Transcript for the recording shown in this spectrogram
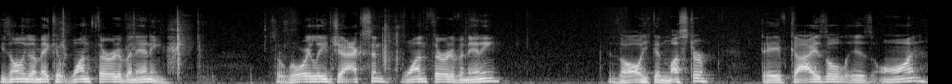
He's only going to make it one-third of an inning. So Roy Lee Jackson, one-third of an inning is all he can muster. Dave Geisel is on.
